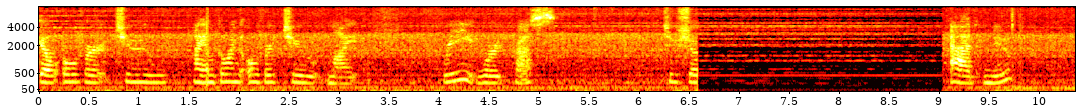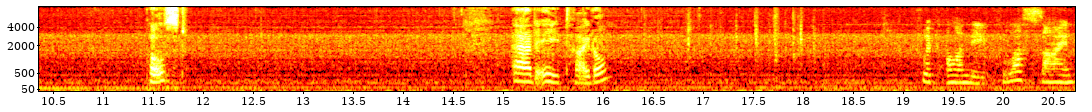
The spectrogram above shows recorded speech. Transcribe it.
Go over to, I am going over to my free WordPress to show add new, Post. Add a title. click on the plus sign,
